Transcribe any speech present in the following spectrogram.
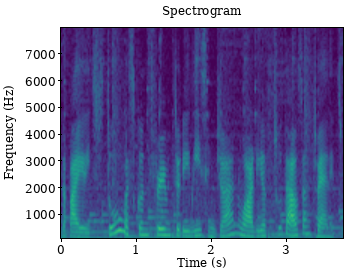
The Pirates 2 was confirmed to release in January of 2022.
